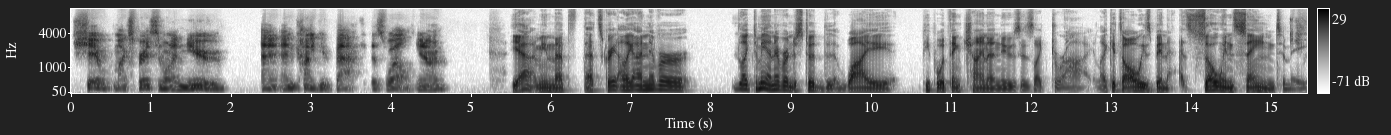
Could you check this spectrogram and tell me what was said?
share my experience and what I knew, and, and kind of give back as well. You know, Yeah, I mean that's that's great. Like I never, like to me, I never understood the, why people would think China news is like dry. Like it's always been so insane to me.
